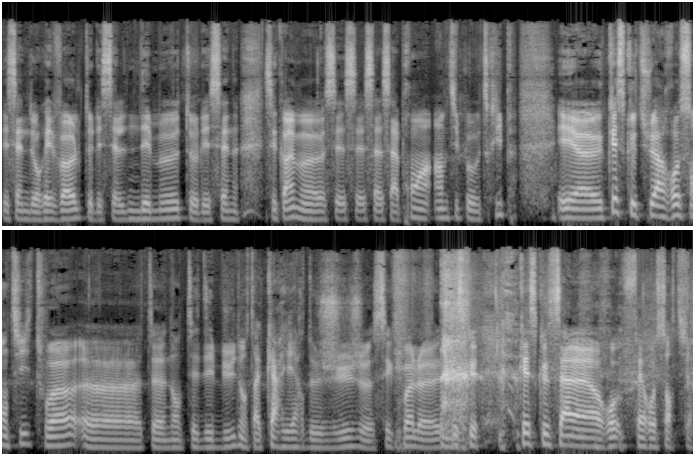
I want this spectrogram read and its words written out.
les scènes de révolte, les scènes d'émeute, les scènes, c'est quand même, euh, ça, ça prend un, un petit peu au trip. Et euh, qu'est-ce que tu as ressenti toi dans tes débuts, dans ta carrière de juge? C'est quoi le, qu'est-ce que, qu'est-ce que ça re- fait ressortir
